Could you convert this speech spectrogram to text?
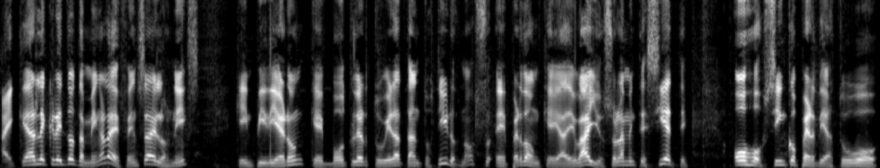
hay que darle crédito también a la defensa de los Knicks que impidieron que Butler tuviera tantos tiros, ¿no? Eh, perdón, que Adebayo, solamente 7. Ojo, 5 pérdidas tuvo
